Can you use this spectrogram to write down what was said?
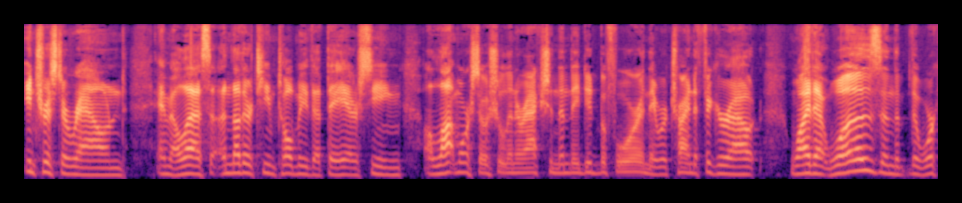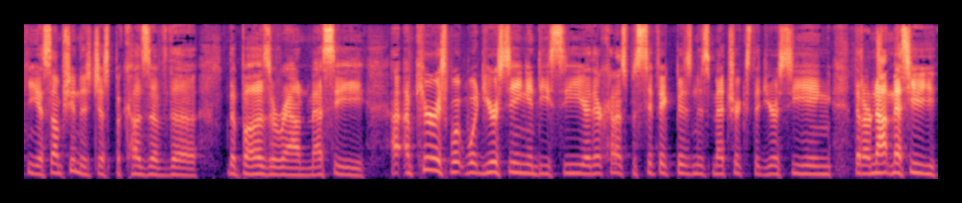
interest around MLS. Another team told me that they are seeing a lot more social interaction than they did before, and they were trying to figure out why that was. And the, the working assumption is just because of the the buzz around Messi. I, am curious what, what you're seeing in DC. Are there kind of specific business metrics that you're seeing that are not Messi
